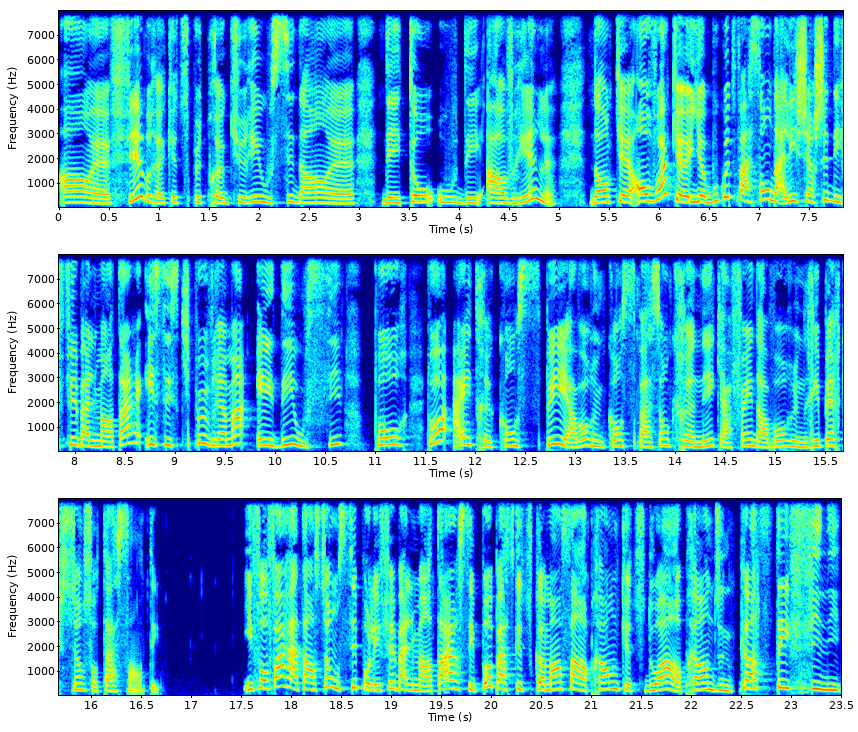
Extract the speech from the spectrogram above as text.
en euh, fibres que tu peux te procurer aussi dans des taux ou des avrils. Donc, on voit qu'il y a beaucoup de façons d'aller chercher des fibres alimentaires et c'est ce qui peut vraiment aider aussi pour pas être constipé et avoir une constipation chronique afin d'avoir une répercussion sur ta santé. Il faut faire attention aussi pour les fibres alimentaires. C'est pas parce que tu commences à en prendre que tu dois en prendre d'une quantité finie.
